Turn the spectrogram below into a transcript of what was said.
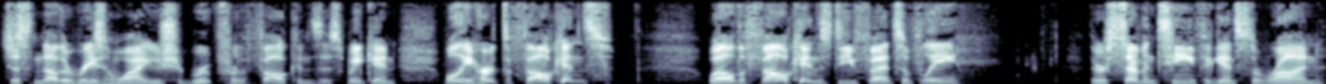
Just another reason why you should root for the Falcons this weekend. Will he hurt the Falcons? Well, the Falcons defensively, they're 17th against the run,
